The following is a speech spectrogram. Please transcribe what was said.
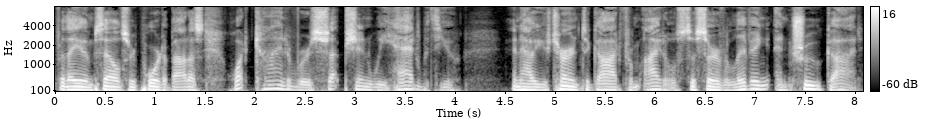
For they themselves report about us what kind of reception we had with you, and how you turned to God from idols to serve a living and true God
